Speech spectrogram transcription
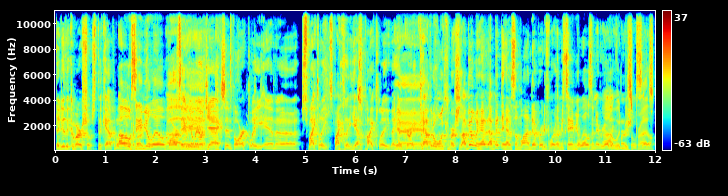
they do the commercials, the Capital. Oh, One Samuel commercials. L. Barkley. Samuel L. Jackson, Barkley, and uh, Spike Lee. Spike Lee. Yeah. Spike Lee. They Yeah, have great yeah, yeah. Capital One commercials. I bet we have. I bet they have some lined up ready for us. I mean, Samuel L's in every I other wouldn't commercial. surprised. So.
